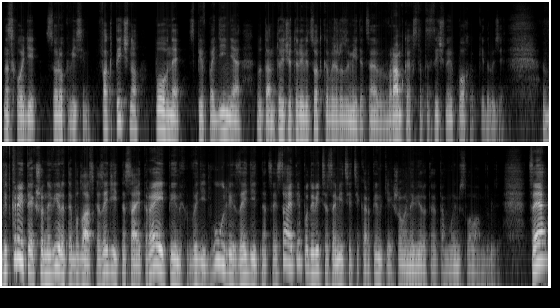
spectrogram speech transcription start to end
на сході 48%. Фактично повне співпадіння. Ну там 3-4%, ви ж розумієте, це в рамках статистичної похибки, друзі. Відкрийте, якщо не вірите, будь ласка, зайдіть на сайт рейтинг, введіть в гуглі, зайдіть на цей сайт і подивіться самі ці, ці картинки, якщо ви не вірите там моїм словам, друзі. Це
